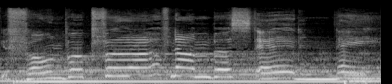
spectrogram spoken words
Your phone book full of numbers, staring names.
